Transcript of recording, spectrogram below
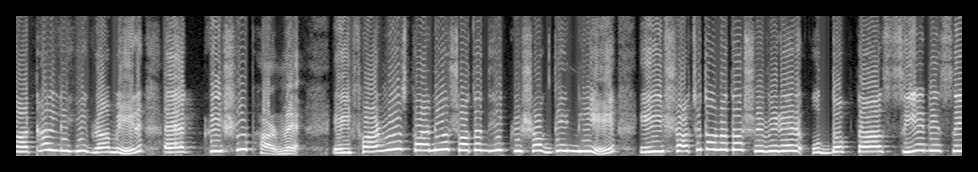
কাঁঠালডিহি গ্রামের এক কৃষি ফার্মে। এই ফার্মে স্থানীয় শতাধিক কৃষকদের নিয়ে এই সচেতনতা শিবিরের উদ্যোক্তা সিএডিসি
